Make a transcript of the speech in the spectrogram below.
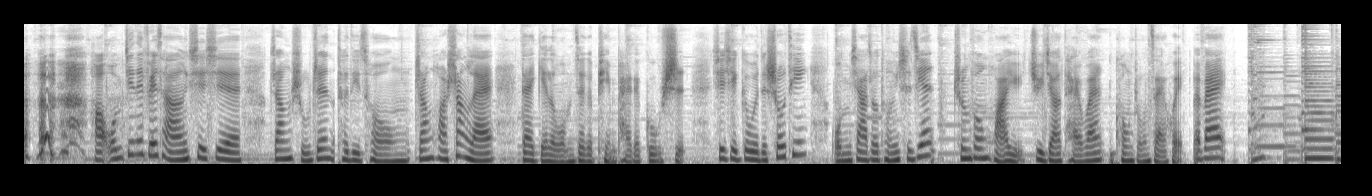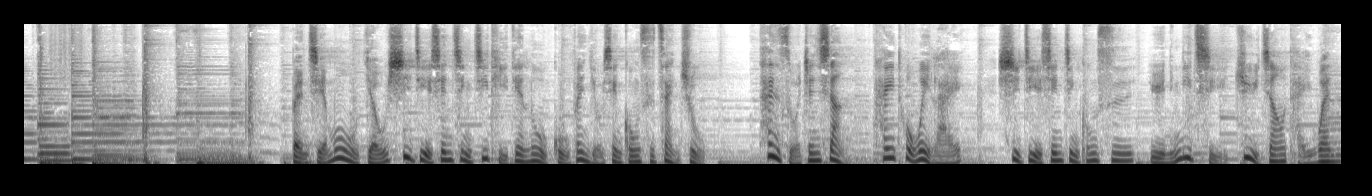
好，我们今天非常谢谢张淑珍，特地从彰化上来，带给了我们这个品牌的故事。谢谢各位的收听，我们下周同一时间春风华语聚焦台湾，空中再会，拜拜。本节目由世界先进机体电路股份有限公司赞助，探索真相，开拓未来。世界先进公司与您一起聚焦台湾。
